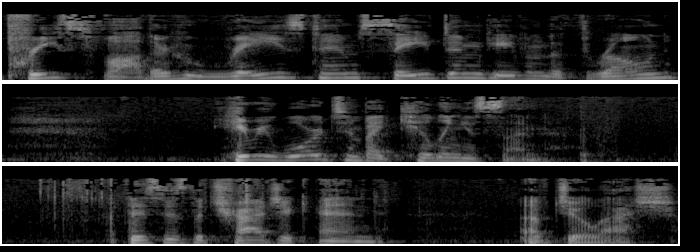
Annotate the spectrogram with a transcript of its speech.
priest father who raised him, saved him, gave him the throne. He rewards him by killing his son. This is the tragic end of Joash.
